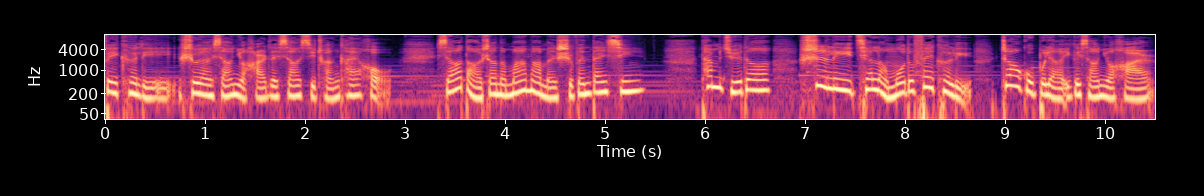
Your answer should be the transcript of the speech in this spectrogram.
费克里收养小女孩的消息传开后，小岛上的妈妈们十分担心，他们觉得势利且冷漠的费克里照顾不了一个小女孩。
